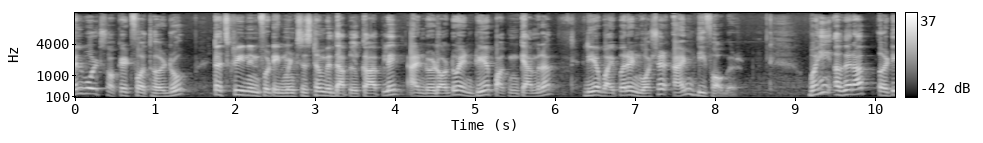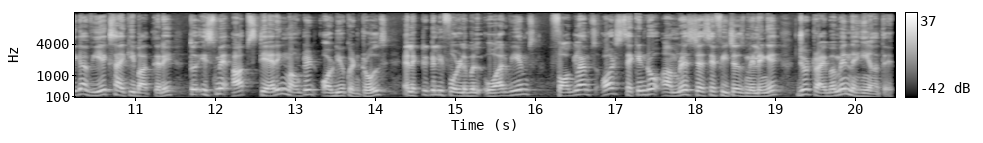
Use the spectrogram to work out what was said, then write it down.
12 volt socket for third row touchscreen infotainment system with Apple CarPlay, Android Auto and rear parking camera, rear wiper and washer and defogger. वहीं अगर आप अर्टिगा वी की बात करें तो इसमें आप steering mounted audio controls electrically foldable O R V Ms fog lamps और सेकेंड रो आमरेस जैसे फीचर्स मिलेंगे जो ट्राइबर में नहीं आते।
